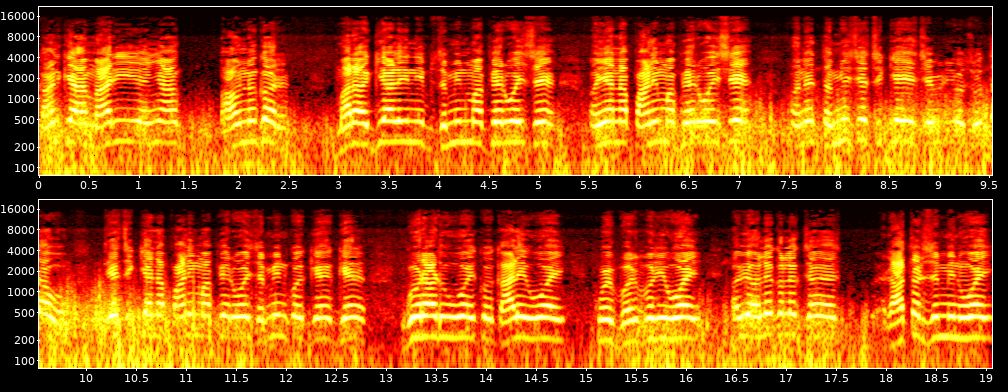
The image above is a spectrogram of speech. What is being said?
કારણ કે આ મારી અહીંયા ભાવનગર, મારા અગિયાળીની જમીનમાં ફેર હોય છે, અહીંયાના પાણીમાં ફેર હોય છે, અને તમે જે જગ્યાએ જે વીડિયો જોતા હો, તે જગ્યાના પાણીમાં ફેર હોય, જમીન કોઈ ઘેર ગોરાડું હોય, કોઈ કાળી હોય, કોઈ ભરભરી હોય, આવી અલગ અલગ રાતળ જમીન હોય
